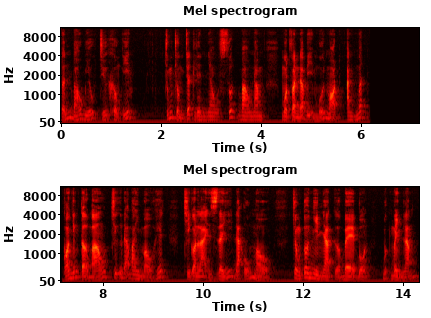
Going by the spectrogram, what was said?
tấn báo biếu chứ không ít. Chúng chồng chất lên nhau suốt bao năm, một phần đã bị mối mọt ăn mất. Có những tờ báo chữ đã bay màu hết, chỉ còn lại giấy đã ố màu. Chồng tôi nhìn nhà cửa bề bộn, bực mình lắm,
